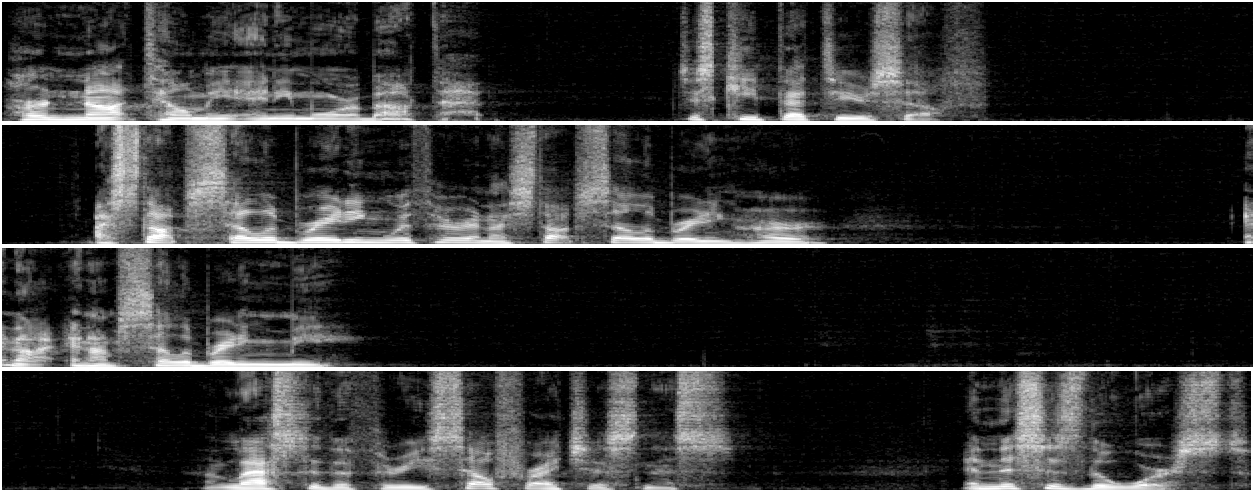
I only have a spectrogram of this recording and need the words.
Her not tell me any more about that. Just keep that to yourself. I stopped celebrating with her and I stopped celebrating her. And, I, and I'm celebrating me. Last of the three self righteousness And this is the worst.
